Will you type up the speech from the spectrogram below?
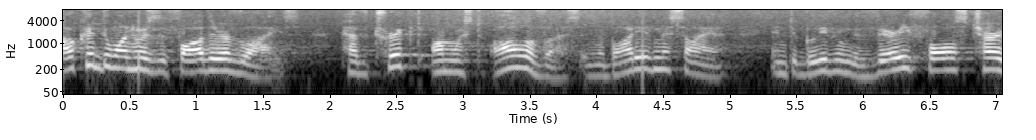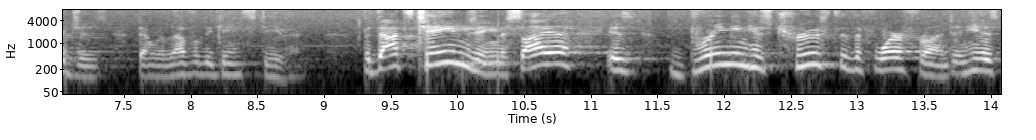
how could the one who is the father of lies, have tricked almost all of us in the body of Messiah into believing the very false charges that were leveled against Stephen. But that's changing. Messiah is bringing his truth to the forefront, and he is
